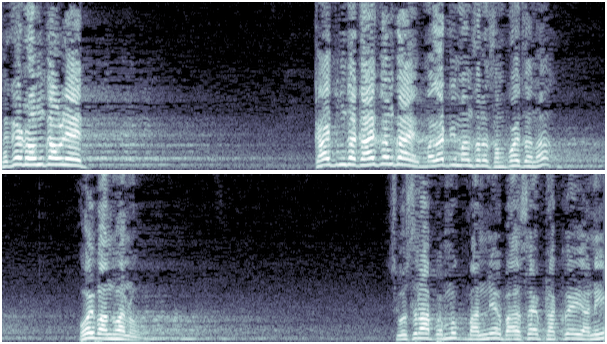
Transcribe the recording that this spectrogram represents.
सगळे डोमकावळे आहेत. काय तुमचा कार्यक्रम काय? मराठी माणसाला संपवायचा ना? होय बांधवानो. शिवसेना प्रमुख मान्य बाळासाहेब ठाकरे यांनी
